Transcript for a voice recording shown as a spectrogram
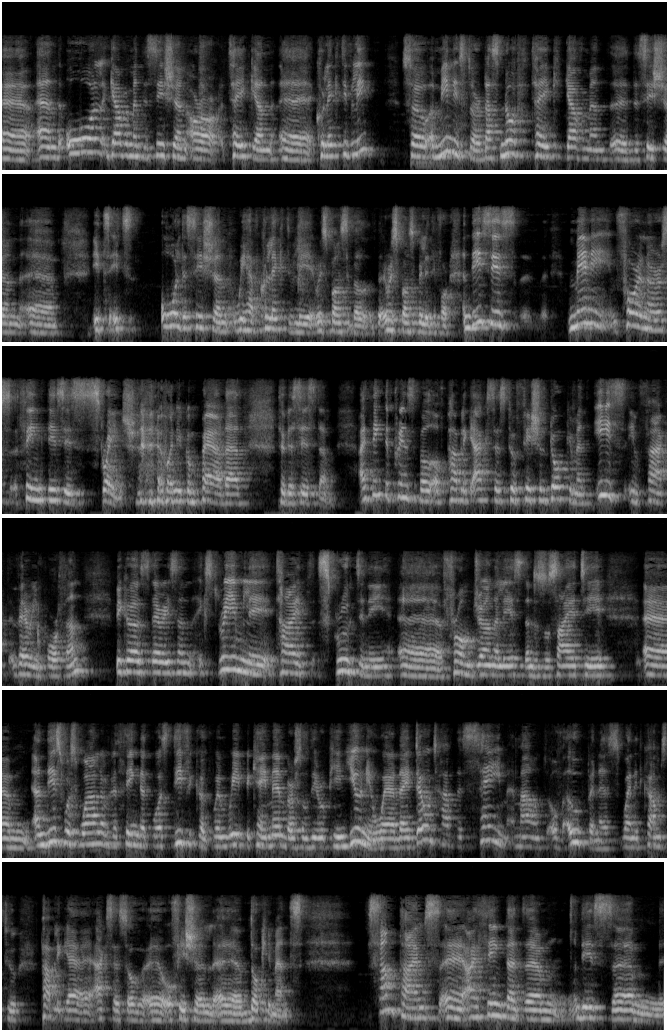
Uh, and all government decisions are taken uh, collectively. So a minister does not take government uh, decision. Uh, it's, it's all decision we have collectively responsible responsibility for. And this is many foreigners think this is strange when you compare that to the system. I think the principle of public access to official document is in fact very important because there is an extremely tight scrutiny uh, from journalists and the society um, and this was one of the things that was difficult when we became members of the European Union, where they don't have the same amount of openness when it comes to public uh, access of uh, official uh, documents. Sometimes uh, I think that um, this um,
